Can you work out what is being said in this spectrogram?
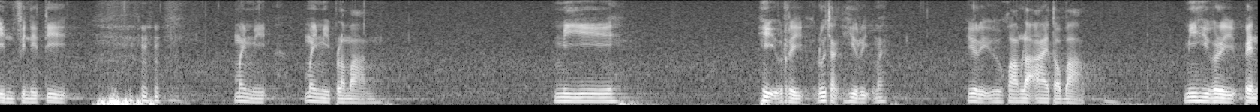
infinityไม่มีไม่มีประมาณ มีฮิริรู้จักฮิริไหมฮิริคือความละอายต่อบาป มีฮิริเป็น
